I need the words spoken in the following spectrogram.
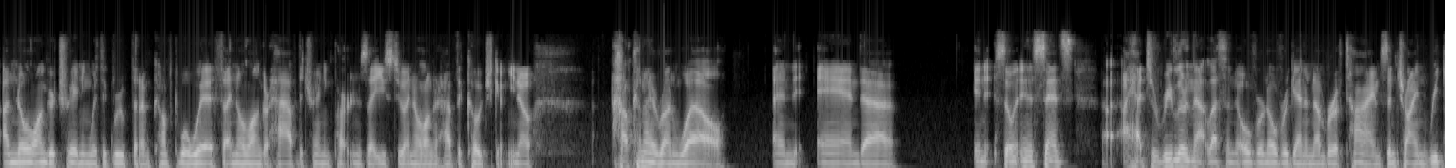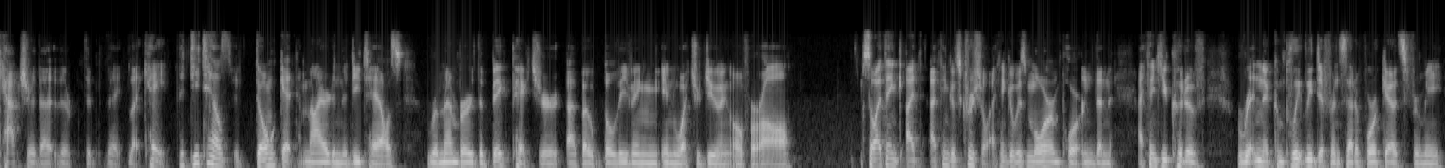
I'm no longer training with a group that I'm comfortable with. I no longer have the training partners I used to. I no longer have the coach. You know, how can I run well? And and uh, in, so in a sense, I had to relearn that lesson over and over again a number of times and try and recapture the, the, the, the, like, hey, the details don't get mired in the details. Remember the big picture about believing in what you're doing overall. So I think I, I think it was crucial. I think it was more important than I think you could have written a completely different set of workouts for me,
